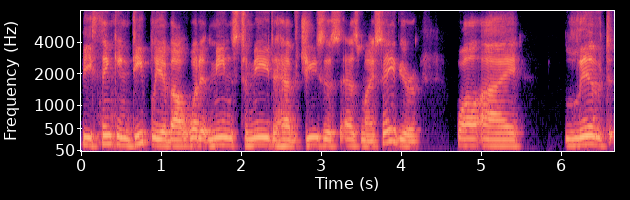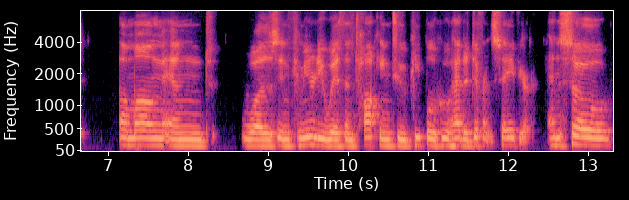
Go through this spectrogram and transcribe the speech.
be thinking deeply about what it means to me to have Jesus as my savior while I lived among and was in community with and talking to people who had a different savior. And so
